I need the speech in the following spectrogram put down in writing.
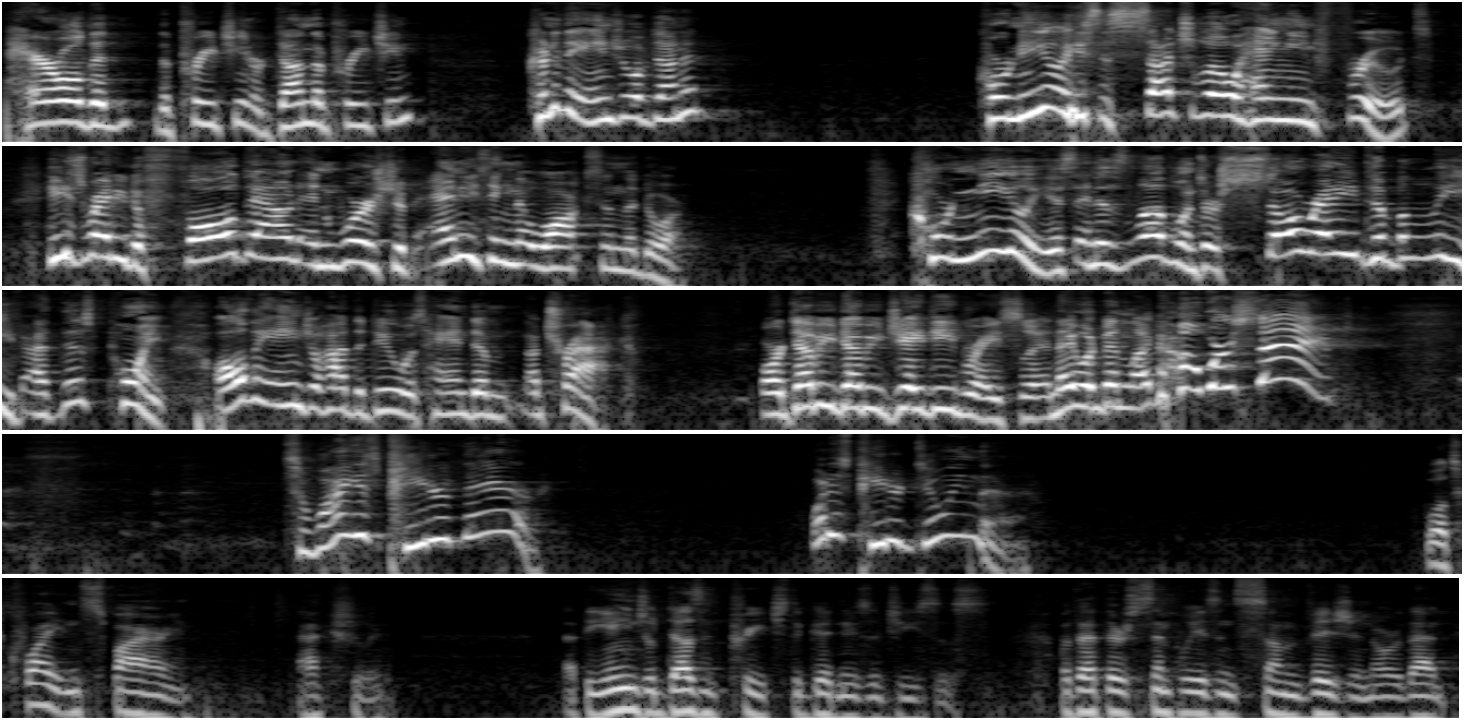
heralded the preaching or done the preaching? Couldn't the angel have done it? Cornelius is such low hanging fruit, he's ready to fall down and worship anything that walks in the door. Cornelius and his loved ones are so ready to believe at this point. All the angel had to do was hand him a track or WWJD bracelet, and they would have been like, oh, we're saved. So, why is Peter there? What is Peter doing there? Well, it's quite inspiring, actually, that the angel doesn't preach the good news of Jesus, or that there simply isn't some vision, or that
